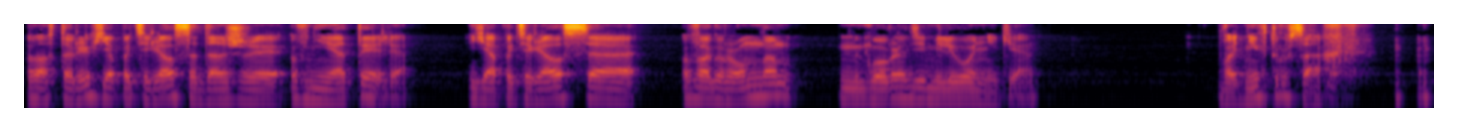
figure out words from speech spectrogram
Во-вторых, я потерялся даже вне отеля. Я потерялся в огромном городе-миллионнике. В одних трусах.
